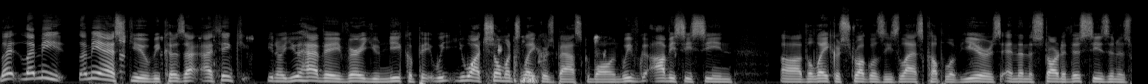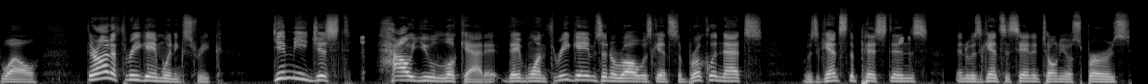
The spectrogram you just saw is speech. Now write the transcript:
Let, let me let me ask you because I, I think you know you have a very unique opinion. You watch so much Lakers basketball, and we've obviously seen uh, the Lakers' struggles these last couple of years, and then the start of this season as well. They're on a three game winning streak. give me just how you look at it. They've won three games in a row. It was against the Brooklyn Nets, it was against the Pistons, and it was against the San Antonio Spurs.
